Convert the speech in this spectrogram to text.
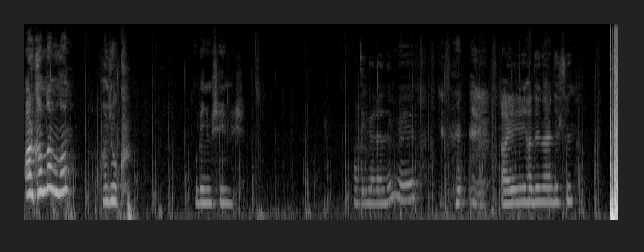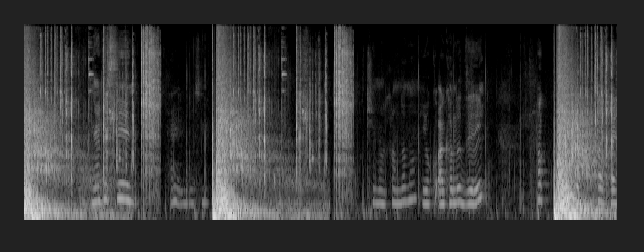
Arkamda mı lan? Ha yok. O benim şeymiş. Hadi görelim mi? Ay hadi neredesin? Neredesin? Sen ne biliyorsun? Kim arkamda mı? Yok arkamda değil. Ha, hayır hayır.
